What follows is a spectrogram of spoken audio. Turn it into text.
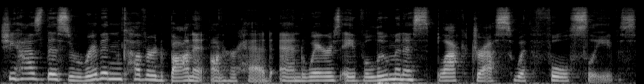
She has this ribbon covered bonnet on her head and wears a voluminous black dress with full sleeves.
